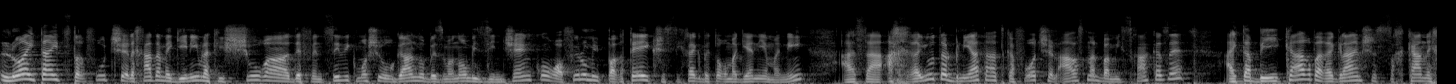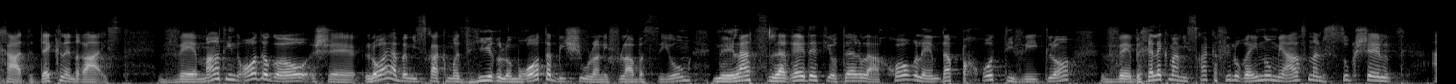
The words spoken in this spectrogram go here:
לא הייתה הצטרפות של אחד המגינים לקישור הדפנסיבי כמו שהורגלנו בזמנו מזינצ'נקו או אפילו מפרטי כששיחק בתור מגן ימני. אז האחריות על בניית ההתקפות של ארסנל במשחק הזה הייתה בעיקר ברגליים של שחקן אחד, דקלן רייס. ומרטין אודוגור, שלא היה במשחק מזהיר למרות הבישול הנפלא בסיום, נאלץ לרדת יותר לאחור לעמדה פחות טבעית לו, ובחלק מהמשחק אפילו ראינו מארסנל סוג של 4-4-2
